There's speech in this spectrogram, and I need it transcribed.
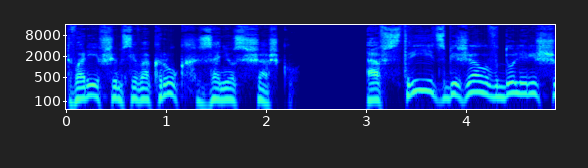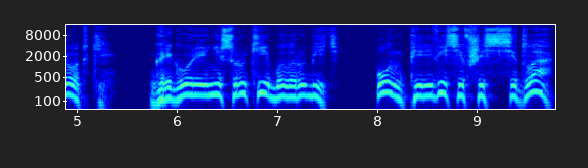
творившимся вокруг, занес шашку. Австриец бежал вдоль решетки. Григория не с руки было рубить. Он, перевесившись с седла,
